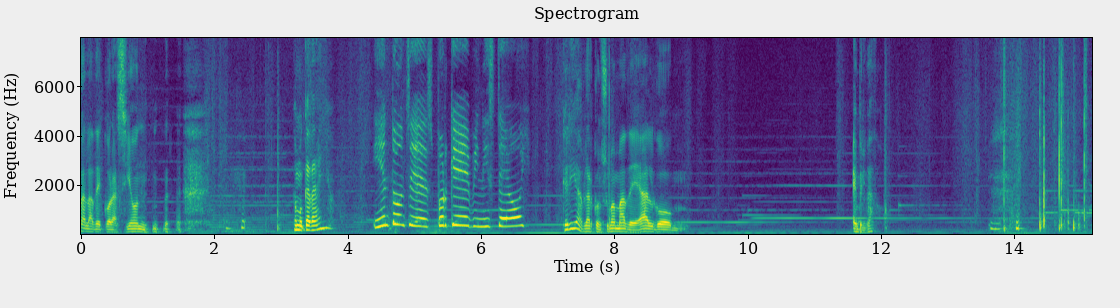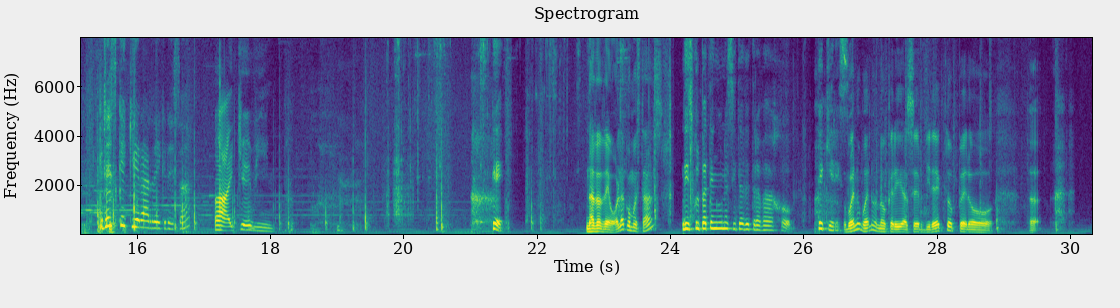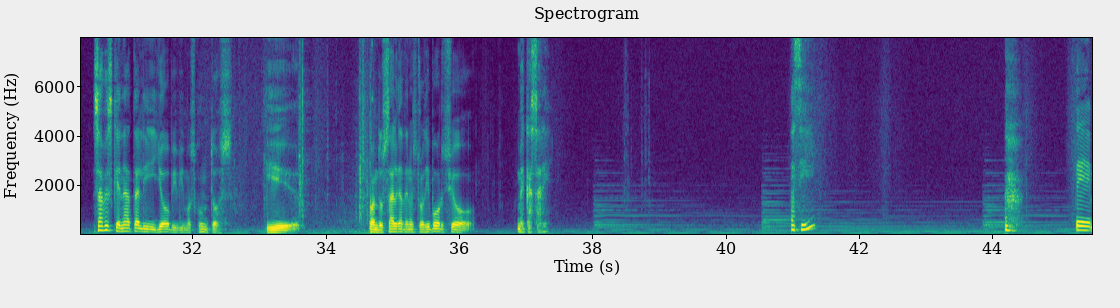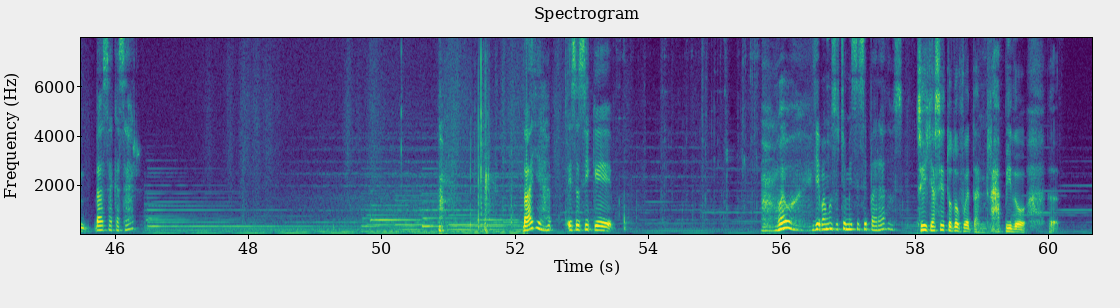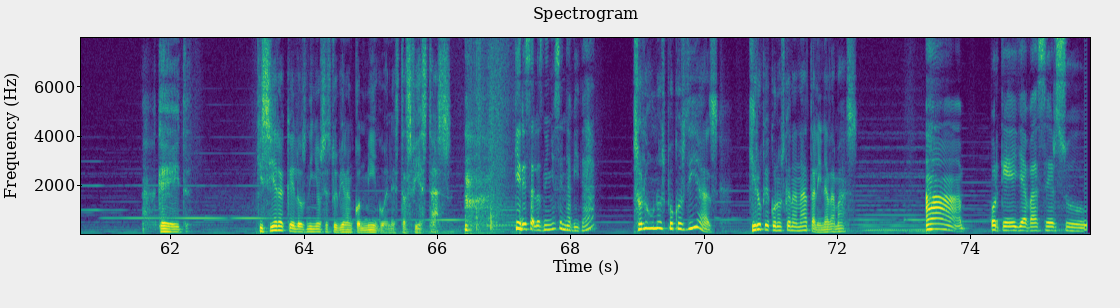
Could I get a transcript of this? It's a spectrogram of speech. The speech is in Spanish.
a la decoración. Como cada año. ¿Y entonces por qué viniste hoy? Quería hablar con su mamá de algo... en privado. ¿Crees que quiera regresar? Ay, Kevin. ¿Qué? ¿Nada de hola? ¿Cómo estás? Disculpa, tengo una cita de trabajo. ¿Qué quieres? Bueno, bueno, no quería ser directo, pero... eh, Sabes que Natalie y yo vivimos juntos. Y cuando salga de nuestro divorcio, me casaré. ¿Así? ¿Te vas a casar? Vaya, eso sí que... Wow, llevamos ocho meses separados. Sí, ya sé, todo fue tan rápido. Eh, Kate, quisiera que los niños estuvieran conmigo en estas fiestas. ¿Quieres a los niños en Navidad? Solo unos pocos días. Quiero que conozcan a Natalie, nada más. Ah, porque ella va a ser su...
